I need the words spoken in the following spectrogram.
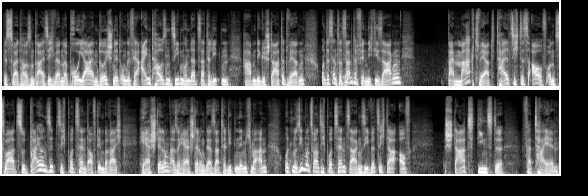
bis 2030 werden wir pro Jahr im Durchschnitt ungefähr 1700 Satelliten haben, die gestartet werden. Und das Interessante mhm. finde ich, die sagen, beim Marktwert teilt sich das auf und zwar zu 73 Prozent auf dem Bereich Herstellung, also Herstellung der Satelliten nehme ich mal an, und nur 27 Prozent sagen sie, wird sich da auf Startdienste verteilen.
